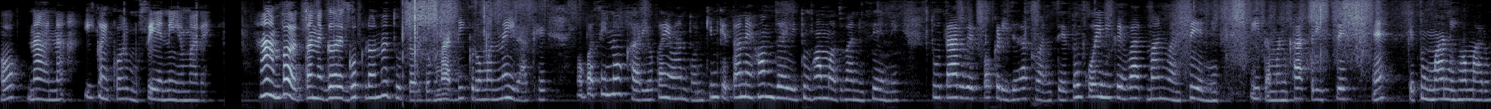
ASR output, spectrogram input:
હો, ના ના એ કંઈ કરવું છે નહીં અમારે. હા, બસ, તને ઘરે ઘૂંટડો ન તૂટતો મારો દીકરો મને નહીં રાખે. તો પછી ન ખાર્યો કંઈ વાંધો નહીં. કેમ કે તને સમજાવી તું સમજવાની છે નહીં. તું તારું એક પકડી જ રાખવાની છે. તું કોઈની કંઈ વાત માનવાની છે નહીં. એ તમને ખાતરી છે, હે? કે તું માની અમારું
